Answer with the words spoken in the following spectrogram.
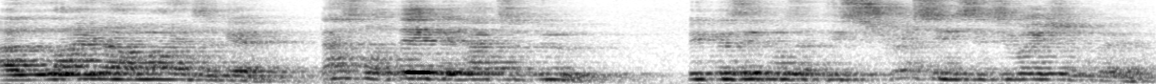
align our minds again. That's what David had to do because it was a distressing situation for him.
